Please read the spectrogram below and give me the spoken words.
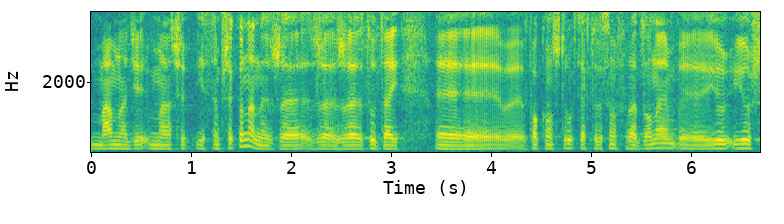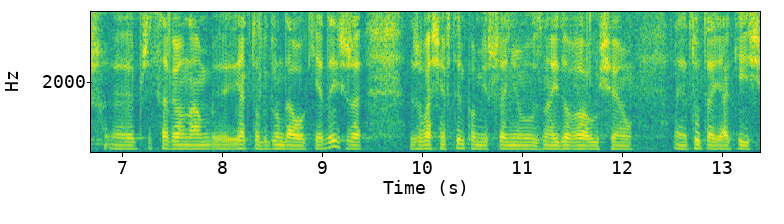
Mam nadzieję, znaczy jestem przekonany, że, że, że tutaj e, po konstrukcjach, które są wprowadzone, e, ju- już e, przedstawiał nam, e, jak to wyglądało kiedyś, że, że właśnie w tym pomieszczeniu znajdował się e, tutaj jakiś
